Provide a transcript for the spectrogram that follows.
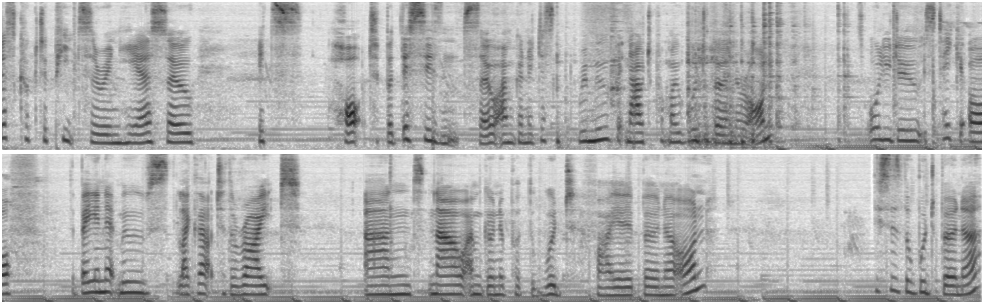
Just cooked a pizza in here, so it's hot, but this isn't. So I'm going to just remove it now to put my wood burner on. So all you do is take it off. The bayonet moves like that to the right. And now I'm going to put the wood fire burner on. This is the wood burner.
